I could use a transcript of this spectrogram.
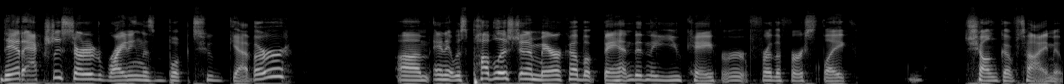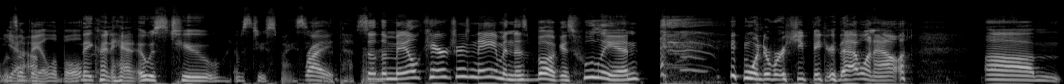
they had actually started writing this book together. Um, and it was published in America but banned in the UK for for the first like chunk of time it was Yeah. available. They couldn't handle it. was too it was too spicy. right. The. So the male character's name in this book is Julian. wonder where she figured that one out. Um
